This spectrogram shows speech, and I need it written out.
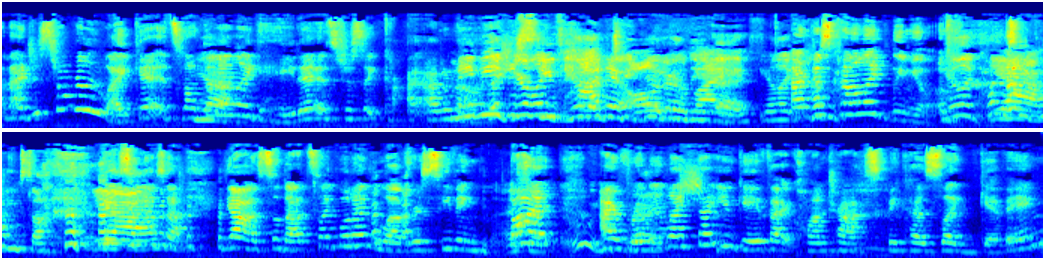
and I just don't really like it. It's not Yeah. that I like hate it. It's just like I, I don't know. Maybe like, just you've you're had it all your life. It. You're like, I'm just kind of like leave me alone. You're like, Yeah. come some. Yeah. yeah. So that's like what I love receiving, but "Ooh, I really French." like that you gave that contrast because like giving,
